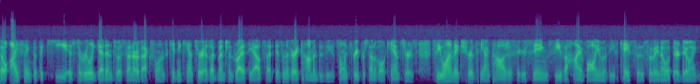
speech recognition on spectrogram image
So I think that the key is to really get into a center of excellence. Kidney cancer, as I'd mentioned right at the outset, isn't a very common disease. It's only 3% of all cancers. So you want to make sure that the oncologist that you're seeing sees a high volume of these cases so they know what they're doing.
